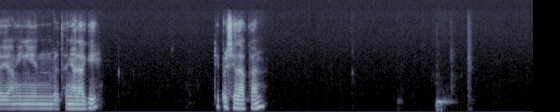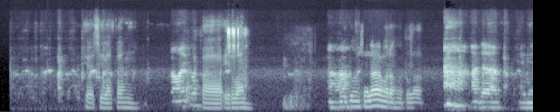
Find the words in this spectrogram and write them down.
yang ingin bertanya lagi? Dipersilakan. Ya, silakan. Pak Irwan. Waalaikumsalam warahmatullahi Ada ini.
